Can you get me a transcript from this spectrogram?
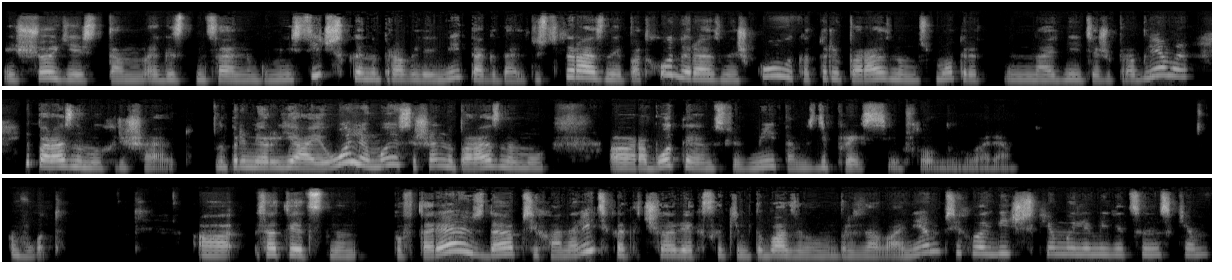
еще есть там экзистенциально-гуманистическое направление и так далее. То есть это разные подходы, разные школы, которые по-разному смотрят на одни и те же проблемы и по-разному их решают. Например, я и Оля, мы совершенно по-разному а, работаем с людьми там, с депрессией, условно говоря. Вот. А, соответственно, повторяюсь, да, психоаналитик — это человек с каким-то базовым образованием психологическим или медицинским,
